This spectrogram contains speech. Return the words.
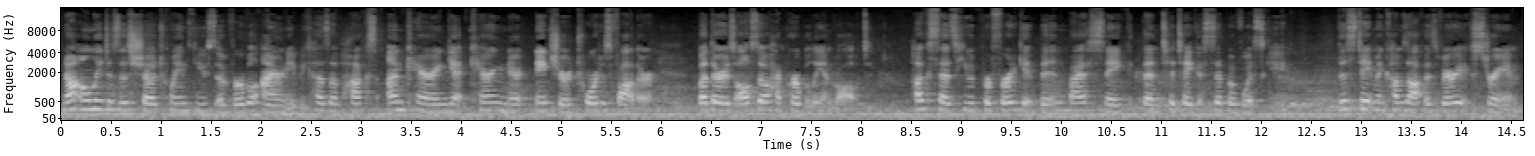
Not only does this show Twain's use of verbal irony because of Huck's uncaring yet caring nature toward his father, but there is also hyperbole involved. Huck says he would prefer to get bitten by a snake than to take a sip of whiskey. This statement comes off as very extreme,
